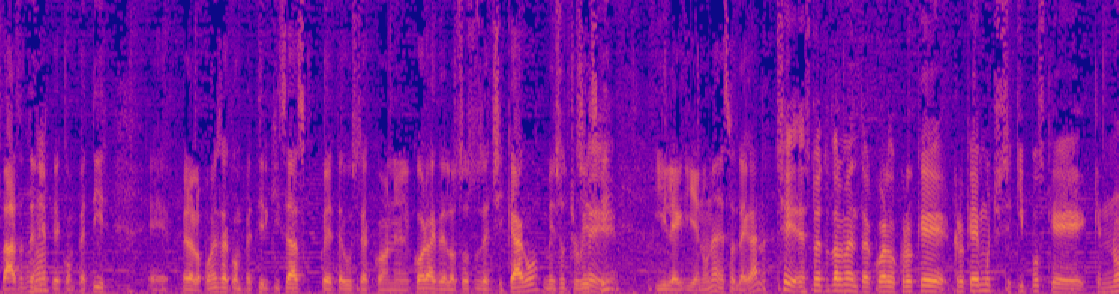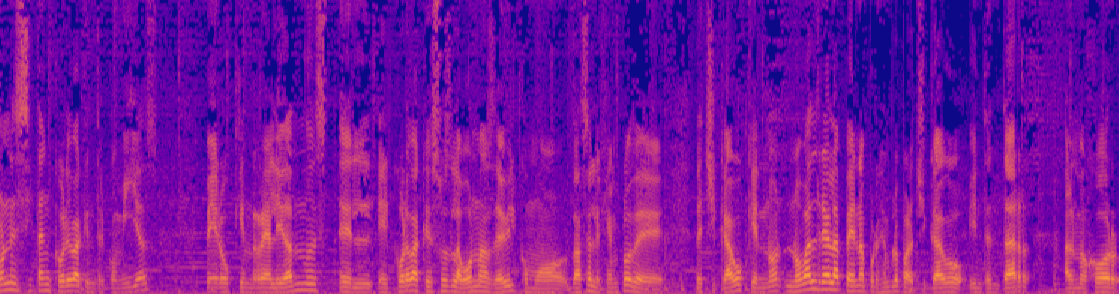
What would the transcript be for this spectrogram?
Vas a tener que competir. Eh, pero lo pones a competir quizás, ¿qué te gusta? Con el quarterback de los Osos de Chicago, Mitchell Trubisky, y, le- y en una de esas le gana. Sí, estoy totalmente de acuerdo. Creo que, creo que hay muchos equipos que, que no necesitan coreback, entre comillas, pero que en realidad no es el, el coreback es su eslabón más débil, como das el ejemplo de, de Chicago, que no, no valdría la pena, por ejemplo, para Chicago intentar, a lo mejor,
